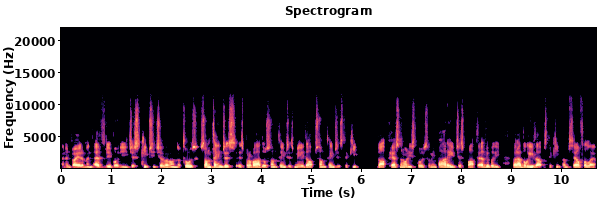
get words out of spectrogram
an environment everybody just keeps each other on their toes. Sometimes it's, it's bravado, sometimes it's made up, sometimes it's to keep that person on his toes. I mean, Barry just barked at everybody, but I believe that was to keep himself alert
